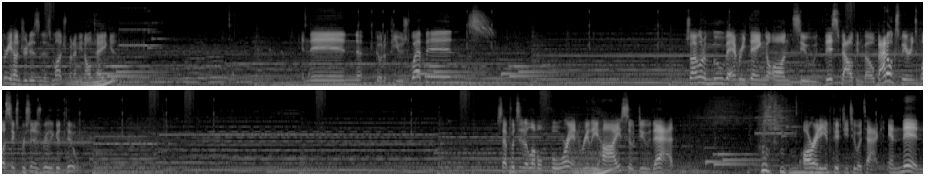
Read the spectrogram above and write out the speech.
300 isn't as much, but I mean, I'll take it. Mm-hmm. And then go to fused weapons. So I want to move everything onto this Falcon Bow. Battle experience plus 6% is really good too. So that puts it at level 4 and really high, so do that. Already at 52 attack. And then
